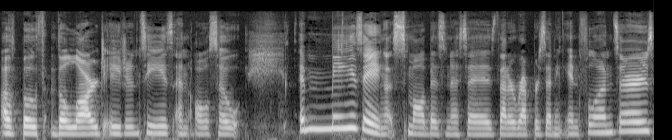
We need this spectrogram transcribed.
of both the large agencies and also amazing small businesses that are representing influencers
